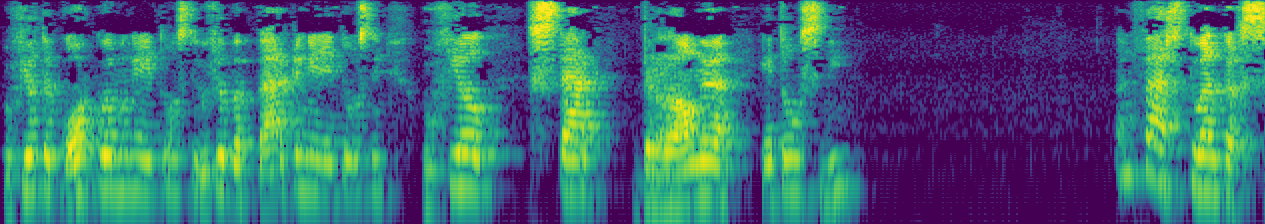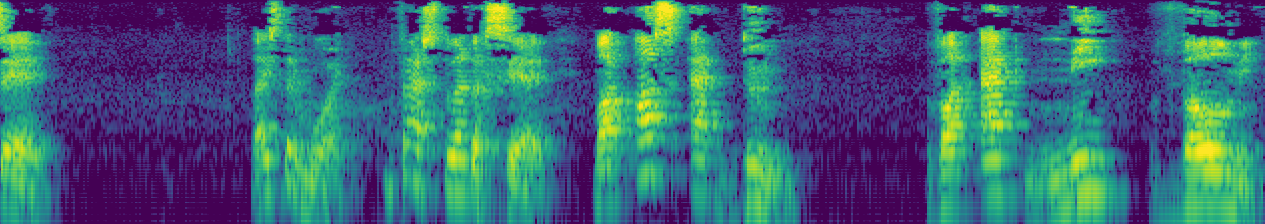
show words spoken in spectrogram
Hoeveel tekortkominge het ons nie? Hoeveel beperkings het ons nie? Hoeveel sterk drange het ons nie? In vers 20 sê Luister mooi. In vers 20 sê hy: "Maar as ek doen wat ek nie wil nie,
